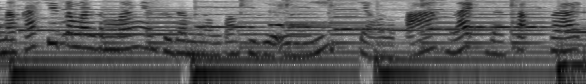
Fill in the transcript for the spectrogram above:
Terima kasih teman-teman yang sudah menonton video ini. Jangan lupa like dan subscribe.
